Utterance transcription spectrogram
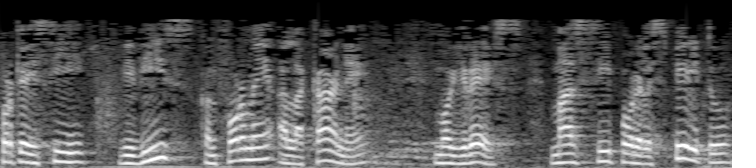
porque si vivís conforme a la carne, moriréis. Mas si por el Espíritu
